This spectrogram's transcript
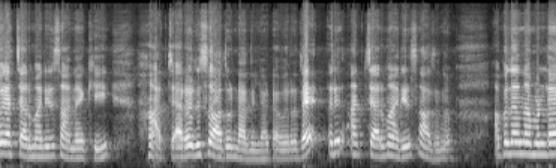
ഒരു അച്ചാർമാരി ഒരു സാധനമാക്കി. അച്ചാർ ഒരു സ്വാദും ഉണ്ടായിരുന്നില്ല കേട്ടോ. വെറുതെ ഒരു അച്ചാർമാരി ഒരു സാധനം. അപ്പോൾ ഇതാ നമ്മളുടെ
